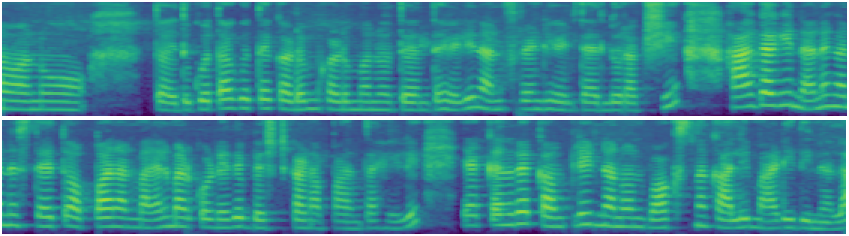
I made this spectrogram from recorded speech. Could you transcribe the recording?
ನಾನು ಇದು ಗೊತ್ತಾಗುತ್ತೆ ಕಡಮ್ ಕಡಮ್ ಅನ್ನುತ್ತೆ ಅಂತ ಹೇಳಿ ನನ್ನ ಫ್ರೆಂಡ್ ಹೇಳ್ತಾ ಇದ್ಲು ರಕ್ಷಿ. ಹಾಗಾಗಿ ನನಗೆ ಅನ್ನಿಸ್ತಾ ಇತ್ತು, ಅಪ್ಪ, ನಾನು ಮನೇಲಿ ಮಾಡ್ಕೊಂಡಿದ್ದೆ ಬೆಸ್ಟ್ ಕಣಪ್ಪ ಅಂತ ಹೇಳಿ. ಯಾಕಂದರೆ ಕಂಪ್ಲೀಟ್ ನಾನು ಒಂದು ಬಾಕ್ಸ್ನ ಖಾಲಿ ಮಾಡಿದ್ದೀನಲ್ಲ,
